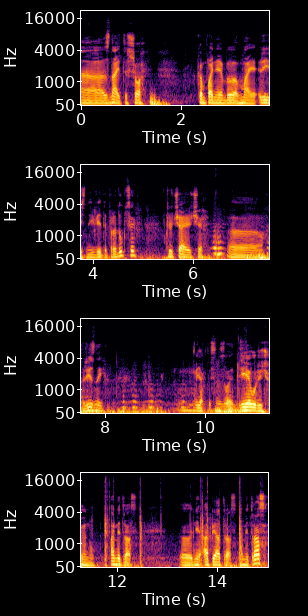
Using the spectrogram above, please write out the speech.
Е, знайте, що компанія БВ має різні види продукції, включаючи е, різний, як це називає, дієву речовину, амітраз. Е, ні, апіатраз, амітраз,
